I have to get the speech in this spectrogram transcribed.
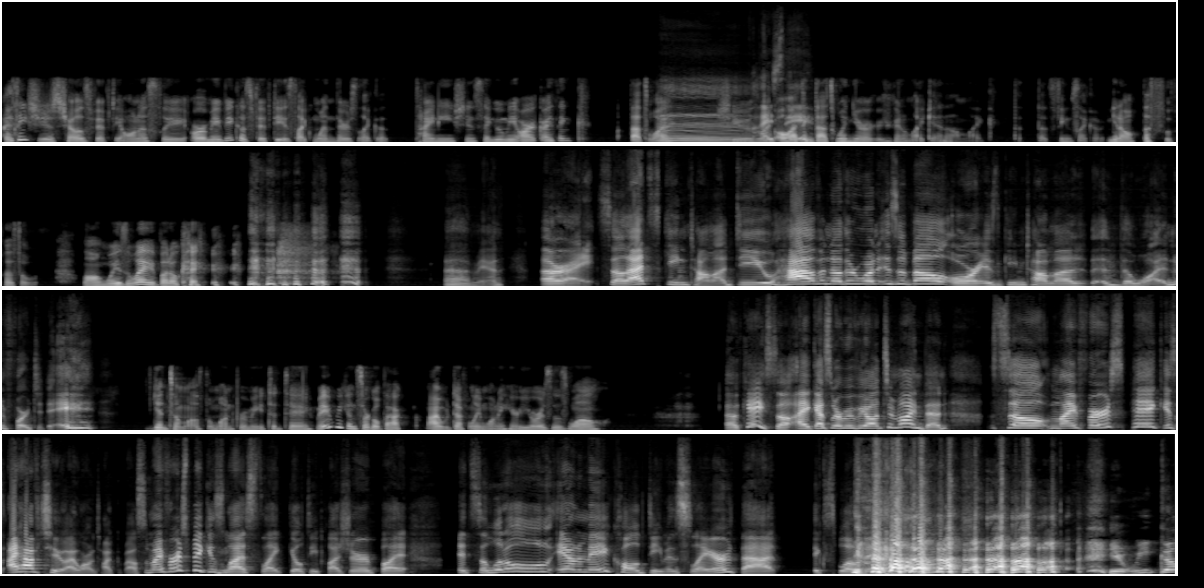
I think she just chose 50, honestly. Or maybe because 50 is like when there's like a tiny Shinsengumi arc, I think. That's why. she Mm, was I like, "Oh, I think that's when you're you're gonna like it," and I'm like, "That, that seems like a you know that's that's a long ways away, but okay." oh man. All right. So that's Gintama. Do you have another one, Isabel, or is Gintama the one for today? Gintama is the one for me today. Maybe we can circle back. I would definitely want to hear yours as well. Okay, so I guess we're moving on to mine then. So my first pick is I have two I want to talk about. So my first pick is Mhm. less like guilty pleasure, but it's a little anime called Demon Slayer that exploded. Um, Here we go.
